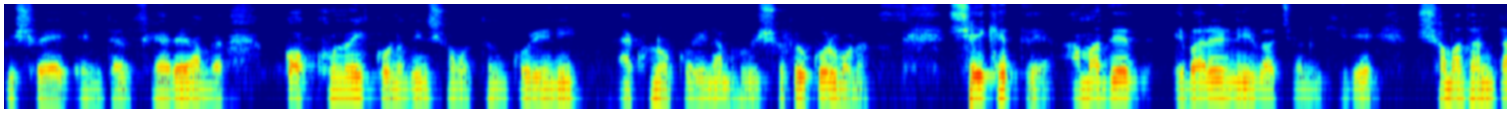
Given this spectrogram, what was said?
বিষয়ে ইন্টারফেয়ারের আমরা কখনোই কোনোদিন সমর্থন করিনি, এখনও করি না, ভবিষ্যতেও করব না। সেই ক্ষেত্রে আমাদের এবারের নির্বাচন ঘিরে সমাধানটা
